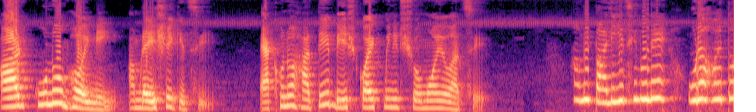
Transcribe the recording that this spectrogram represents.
আর কোনো ভয় নেই আমরা এসে গেছি। এখনও হাতে বেশ কয়েক মিনিট সময়ও আছে। আমি পালিয়েছি বলে ওরা হয়তো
